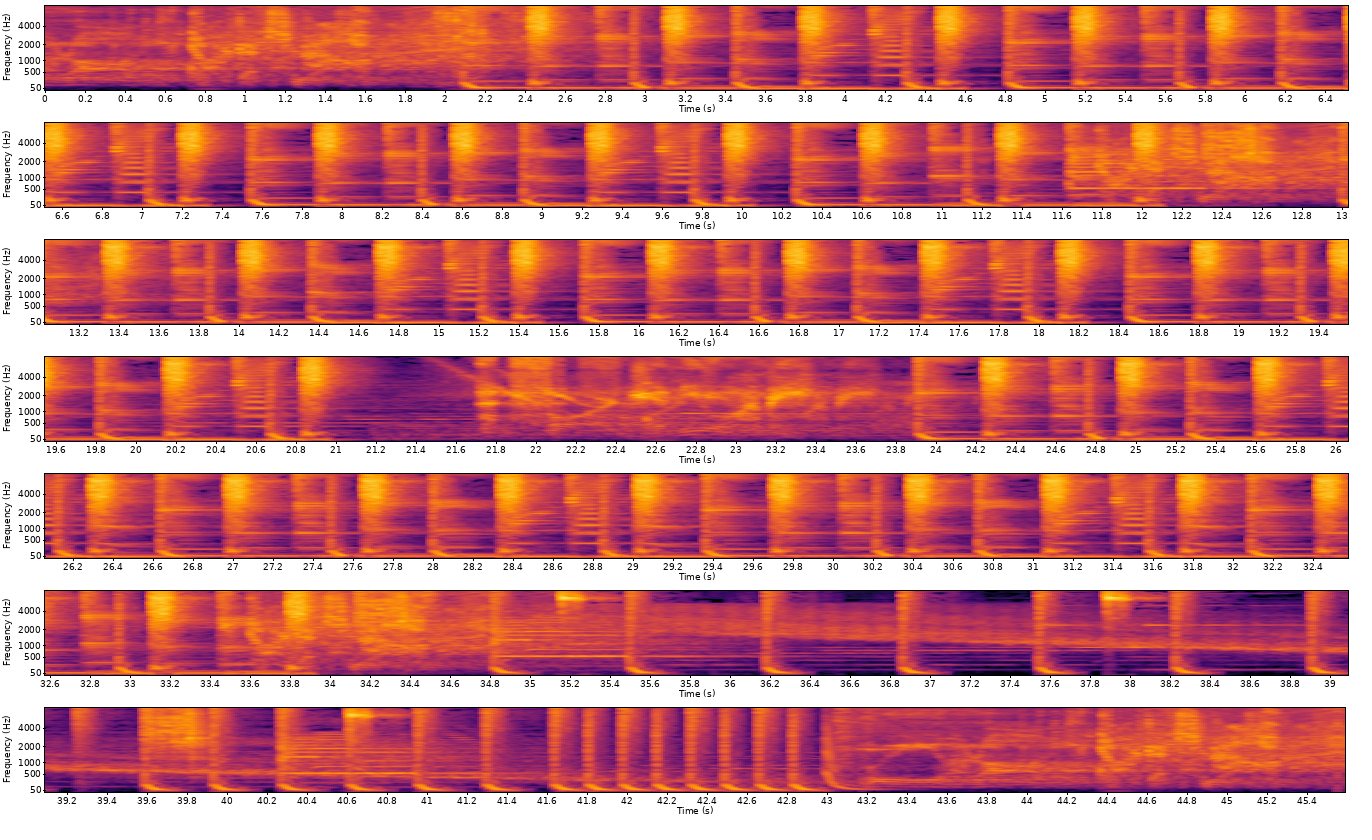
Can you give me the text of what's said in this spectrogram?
You are all targets now. forge a new army. now.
